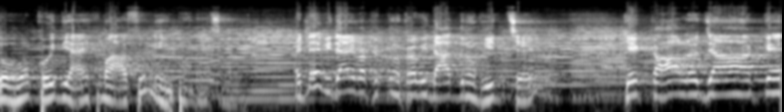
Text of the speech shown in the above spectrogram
તો હું કોઈ દી આંખમાં આંસુ નહીં પાડું. એટલે વિદાય વખતનું કવિ દાદનું ગીત છે. કે કાલ જા કે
